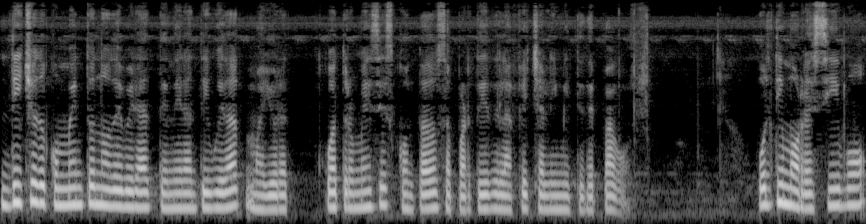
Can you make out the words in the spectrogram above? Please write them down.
Dicho documento no deberá tener antigüedad mayor a cuatro meses contados a partir de la fecha límite de pago. Último recibo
